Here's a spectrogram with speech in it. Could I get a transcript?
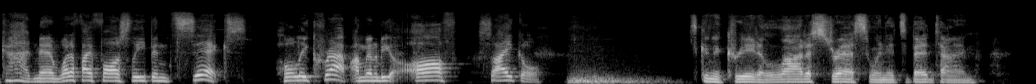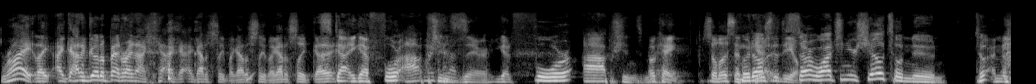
God, man, what if I fall asleep in six? Holy crap, I'm going to be off cycle. It's going to create a lot of stress when it's bedtime. Right. Like I got to go to bed right now. I, I, got, I got to sleep. I got to sleep. I got to sleep. Got Scott, you got four options oh there. You got four options, man. Okay. So listen, Put here's on- the deal. Start watching your show till noon. Till, I mean,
